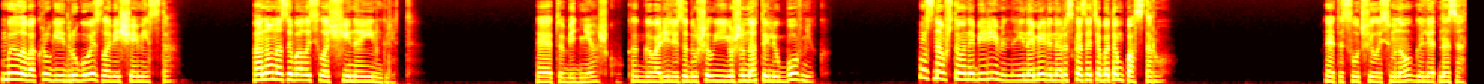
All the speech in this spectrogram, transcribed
Было в округе и другое зловещее место. Оно называлось Лощина Ингрид. Эту бедняжку, как говорили, задушил ее женатый любовник, узнав, что она беременна и намерена рассказать об этом пастору. Это случилось много лет назад.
